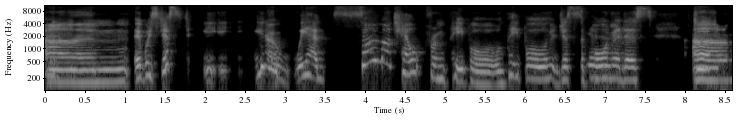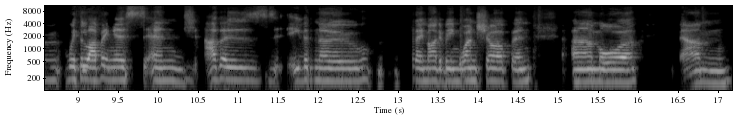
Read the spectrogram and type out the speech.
um, it was just, you know, we had so much help from people, people who just supported us Do you- um, with loving us, and others, even though they might have been one shop and um, or um,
